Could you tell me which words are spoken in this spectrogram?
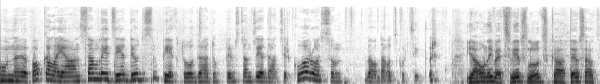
un eh, vokālajā ansamblī dziedu 25. gadu. Pirms tam dziedāts ir koros un vēl daudz kur citur. Jā, un Ivets virs lūdzu, kā tev sauc.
